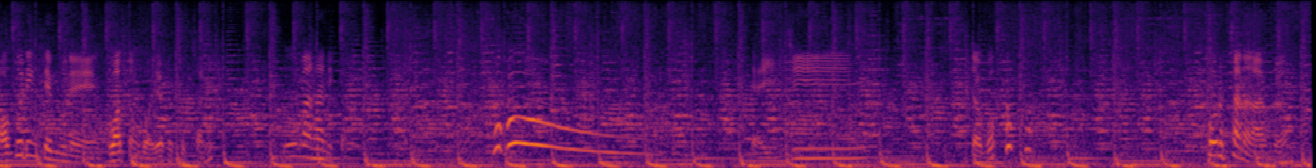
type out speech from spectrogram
버그링 때문에 좋았던 거예요, 백곡차는. 쓸만하니까. 호호! 데이지. 저거? 코르 하나 나왔고요.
